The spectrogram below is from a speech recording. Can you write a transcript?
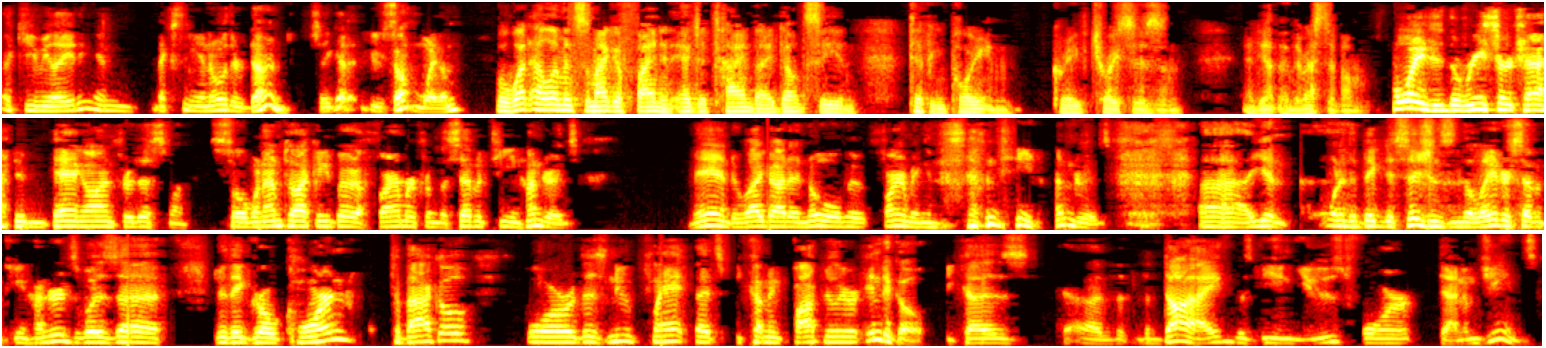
accumulating, and next thing you know, they're done. So you got to do something with them. Well, what elements am I going to find in Edge of Time that I don't see in Tipping Point and Grave Choices and and the, and the rest of them? Boy, did the research have to bang on for this one. So when I'm talking about a farmer from the 1700s, man, do I got to know about farming in the 1700s. Uh, you know, one of the big decisions in the later 1700s was, uh, do they grow corn, tobacco, or this new plant that's becoming popular, indigo, because uh, the, the dye was being used for denim jeans.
